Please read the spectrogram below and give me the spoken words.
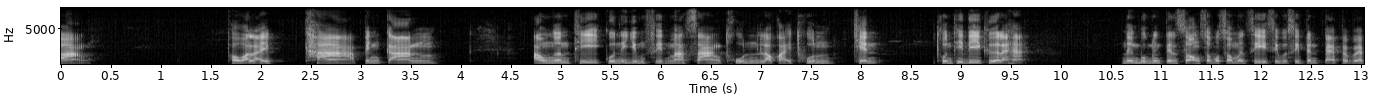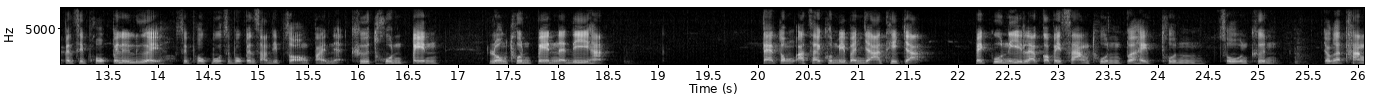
บ้าง เพราะว่าอะไรถ้าเป็นการเอาเงินที่กู้หนี้ยืมสินมาสร้างทุนแล้วก็ไอ้ทุน เช่น ทุนที่ดีคืออะไรฮะหนึ่งบวกหนึ่งเป็นสองสองบวกสองเป็นสี่สี่บวกสี่เป็นแปดแปดแปดเป็นสิบหกไปเรื่อยๆสิบหกบวกสิบหกเป็นสามสิบสองไปเนี่ยคือทุนเป็นลงทุนเป็นเนี่ยดีฮะแต่ต้องอาศัยคนมีปัญญาที่จะไปกู้หนี้แล้วก็ไปสร้างทุนเพื่อให้ทุนสูงขึ้น จนกระทั่ง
